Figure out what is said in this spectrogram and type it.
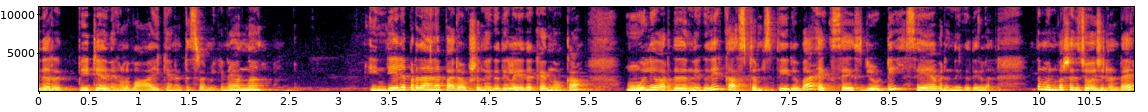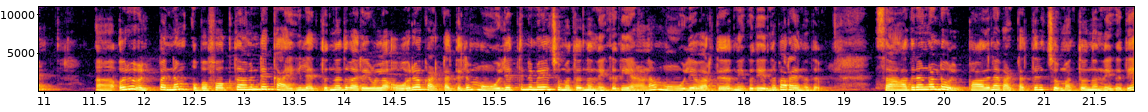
ഇത് റിപ്പീറ്റ് ചെയ്ത് നിങ്ങൾ വായിക്കാനായിട്ട് ശ്രമിക്കണേ. ഒന്ന് ഇന്ത്യയിലെ പ്രധാന പരോക്ഷ നികുതികൾ ഏതൊക്കെയെന്ന് നോക്കാം. മൂല്യവർദ്ധിത നികുതി കസ്റ്റംസ് തീരുവ എക്സൈസ് ഡ്യൂട്ടി സേവന നികുതികൾ. ഇത് മുൻവർഷത്തിൽ ചോദിച്ചിട്ടുണ്ടേ. ഒരു ഉൽപ്പന്നം ഉപഭോക്താവിന്റെ കയ്യിൽ എത്തുന്നത് വരെയുള്ള ഓരോ ഘട്ടത്തിലും മൂല്യത്തിന് മേൽ ചുമത്തുന്ന നികുതിയാണ് മൂല്യവർദ്ധിത നികുതി എന്ന് പറയുന്നത്. സാധനങ്ങളുടെ ഉൽപ്പാദന ഘട്ടത്തിൽ ചുമത്തുന്ന നികുതി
